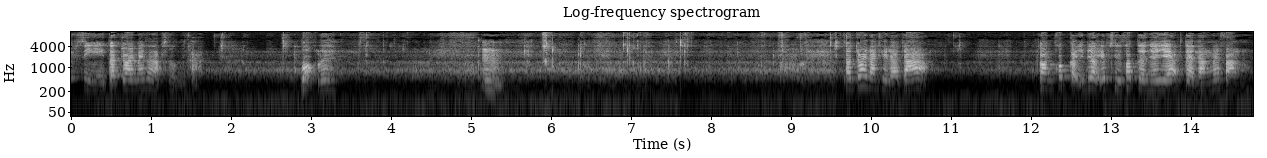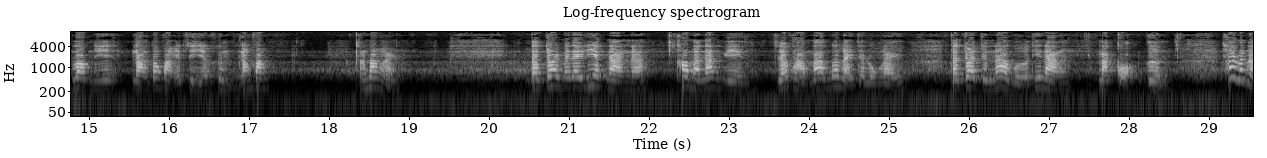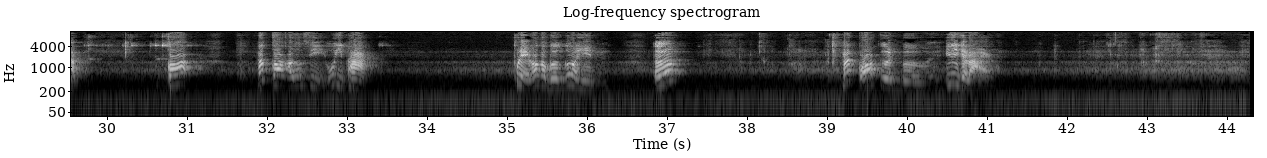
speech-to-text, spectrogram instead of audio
FC ตาจ้อยไม่สนับสนุนค่ะ บอกเลย อืมตาจ้อยนางเขียนแล้วจ้า ตอนคบกับอีเบลเอฟซีก็เตือนเยอะแยะ แต่นางไม่ฟัง รอบนี้นางต้องฟังเอฟซีเยอะขึ้น นางฟัง นางฟังอะไรตาจ้อยไม่ได้เรียกนางนะ เข้ามานั่งเอง แล้วถามว่าเมื่อไหร่จะลงไลฟ์ตาจ้อยจนหน้าเวอร์ที่นางมาเกาะเกิน ใช่มันแบบเกาะมาเกาะเขาดูสิอุ้ยผักผู้ใดเขากับเบิงก็เห็น เออมาเกาะเกินเบอร์อีนี่จะได้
